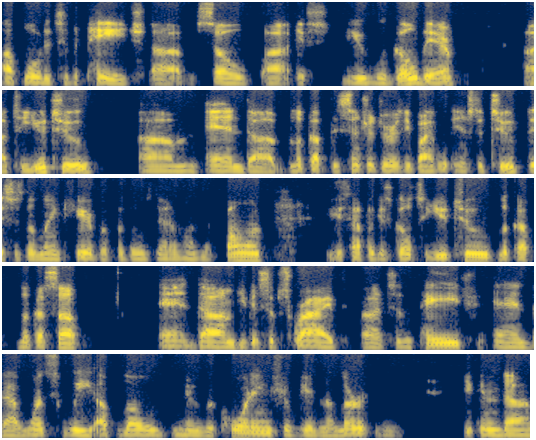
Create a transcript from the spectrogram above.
uploaded to the page. Um, so if you would go there to YouTube, um, and uh, look up the Central Jersey Bible Institute. This is the link here, but for those that are on the phone, you just have to just go to YouTube, look up, look us up, and um, you can subscribe uh, to the page. And uh, once we upload new recordings, you'll get an alert, and you can, uh,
